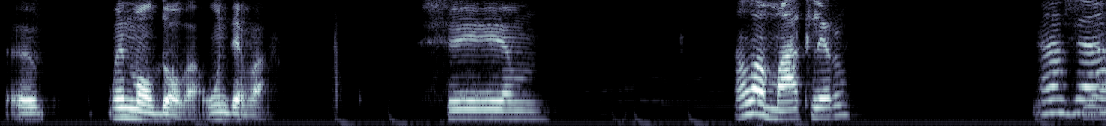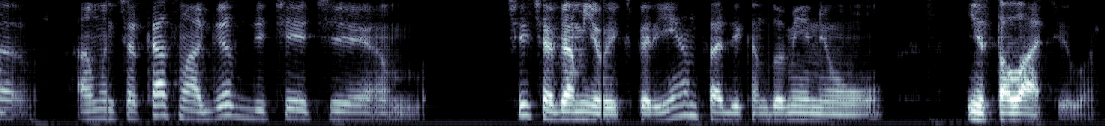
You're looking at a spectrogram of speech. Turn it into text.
uh, în Moldova, undeva. Și am luat maclerul Așa. și am încercat să mă agăț de ceea ce, ceea ce aveam eu experiență, adică în domeniul instalațiilor.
